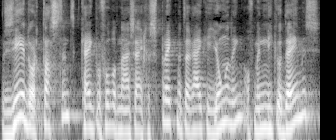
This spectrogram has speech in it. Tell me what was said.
zeer doortastend. Kijk bijvoorbeeld naar zijn gesprek met de rijke jongeling of met Nicodemus.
